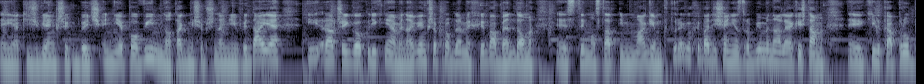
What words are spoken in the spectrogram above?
e, jakichś większych być nie powinno, tak mi się przynajmniej wydaje i raczej go klikniemy. Największe problemy chyba będą e, z tym ostatnim magiem, którego chyba dzisiaj nie zrobimy, no ale jakieś tam e, kilka prób,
